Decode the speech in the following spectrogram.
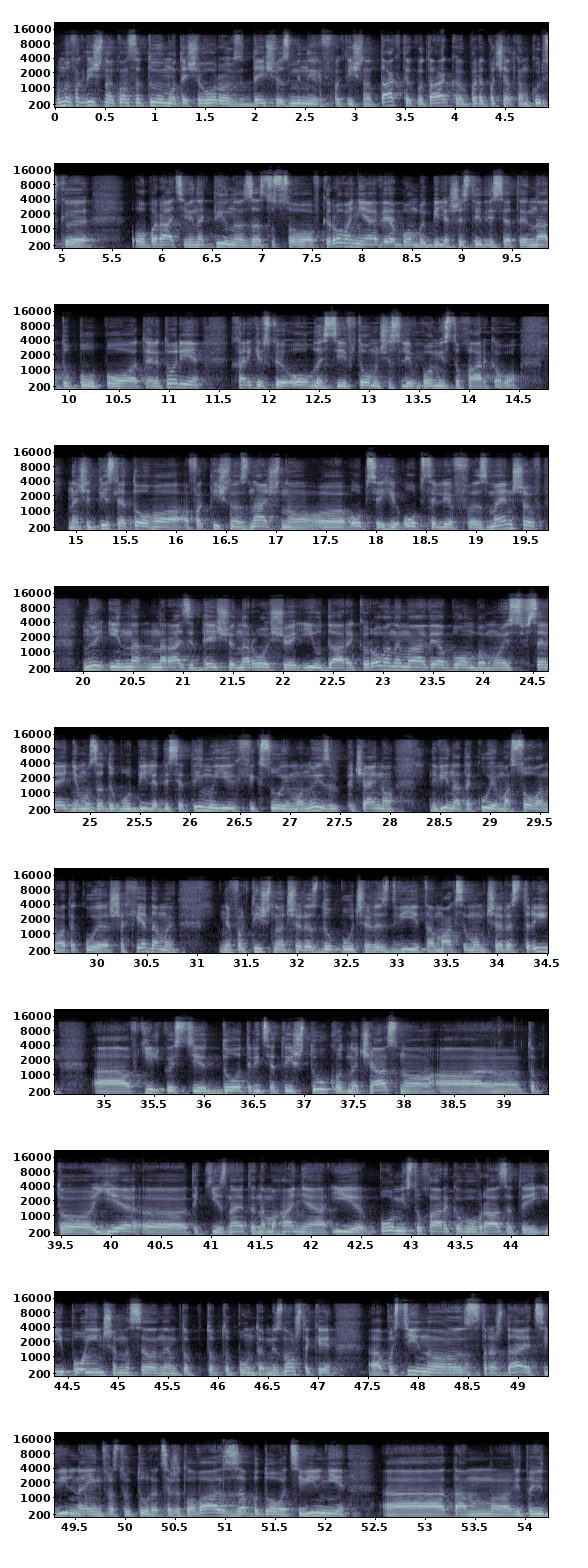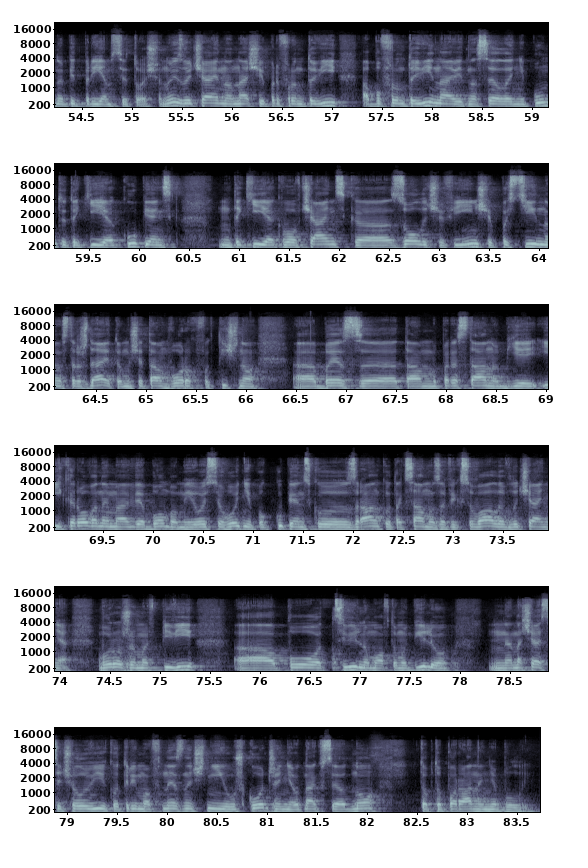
Ну, ми фактично констатуємо те, що ворог дещо змінив фактично тактику. Так перед початком курської операції він активно застосовував керовані авіабомби біля 60 на добу по території Харківської області, в тому числі по місту Харкову. Значить, після того фактично значно е, обсяги обстрілів зменшив. Ну і на наразі дещо нарощує і удари керованими авіабомбами. Ось в середньому за добу біля 10 ми їх фіксуємо. Ну і звичайно, він атакує масовано, атакує шахедами. Фактично через добу, через дві та максимум через три, а в кількості до 30 штук одночасно. Тобто є е, такі, знаєте, намагання і по місту Харкову вразити, і по іншим населеним, тобто пунктам. І знову ж таки постійно страждає цивільна інфраструктура. Це житлова забудова, цивільні а, там е, відповідно підприємстві тощо. Ну і звичайно, наші прифронтові або фронтові навіть населені пункти, такі як Куп'янськ, такі як Вовчанськ, е, Золочів і інші, постійно страждають, тому що там ворог фактично е, без е, там перестану б'є і керованими авіабомбами. І ось сьогодні по Куп'янську зранку так само зафіксували влучання ворожими FPV е, по цивільному автомобілю. На щастя, чоловік отримав незначні ушкодження однак, все одно, тобто поранення були.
